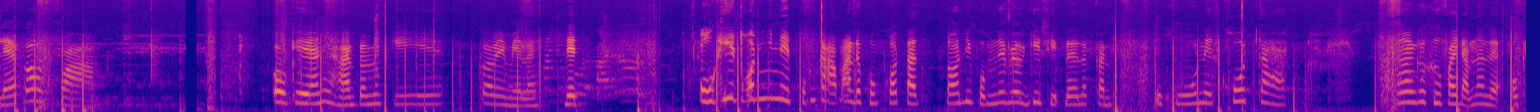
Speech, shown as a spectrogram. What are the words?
แล้วก็ฟาร์ม โอเค อันนี้หายไปเมื่อกี้ ก็ไม่มีอะไร เน็ต โอเคตอนนี้เน็ตผมกากมากเดี๋ยวผมขอตัดตอนที่ผมเลเวลยี่สิบเลยแล้วกัน โอ้โห เน็ตโคตรกาก นั่นก็คือไฟดับนั่นแหละ โอเค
